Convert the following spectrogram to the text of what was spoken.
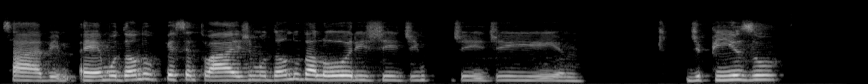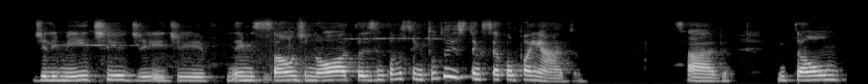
sabe? É, mudando percentuais, mudando valores de, de, de, de de piso, de limite, de, de emissão de notas. Então, assim, tudo isso tem que ser acompanhado, sabe? Então,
